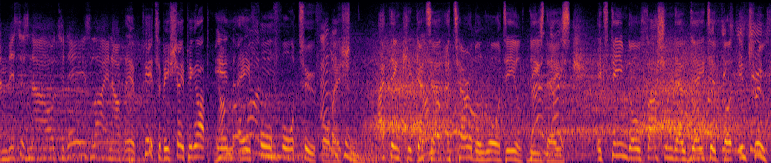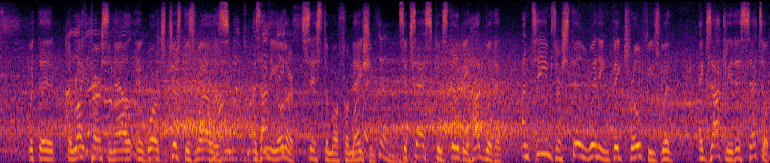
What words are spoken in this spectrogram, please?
And this is now today's lineup. They appear to be shaping up in a 4-4-2 formation. I think it gets a, a terrible raw deal these days. It's deemed old-fashioned, outdated, but in truth, with the, the right personnel, it works just as well as, as any other system or formation. Success can still be had with it, and teams are still winning big trophies with exactly this setup.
